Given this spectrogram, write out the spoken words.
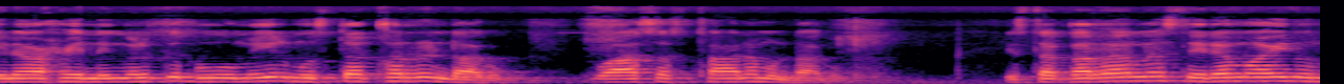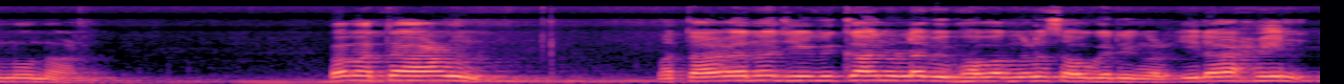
ഇലാഹി നിങ്ങൾക്ക് ഭൂമിയിൽ മുസ്തഖർ ഉണ്ടാകും വാസസ്ഥാനം ഉണ്ടാകും. ഇസ്തഖറ സ്ഥിരമായി നിന്നു എന്നാണ്. ഇപ്പം മത്താഴും മത്താഴെന്ന് ജീവിക്കാനുള്ള വിഭവങ്ങൾ സൗകര്യങ്ങൾ ഇലാഹിൻ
